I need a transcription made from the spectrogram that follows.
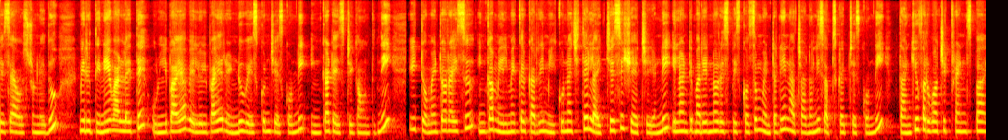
చేసే అవసరం లేదు. మీరు తినే వాళ్ళైతే ఉల్లిపాయ వెల్లుల్లిపాయ రెండు వేసుకొని చేసుకోండి. ఇంకా టేస్టీగా ఉంటుంది. ఈ టొమాటో రైస్ ఇంకా మీల్ మేకర్ కర్రీ మీకు నచ్చితే లైక్ చేసి షేర్ చేయండి. ఇలాంటి మరెన్నో రెసిపీస్ కోసం వెంటనే నా ఛానల్ని సబ్స్క్రైబ్ చేసుకోండి. Thank you for watch it friends. Bye.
